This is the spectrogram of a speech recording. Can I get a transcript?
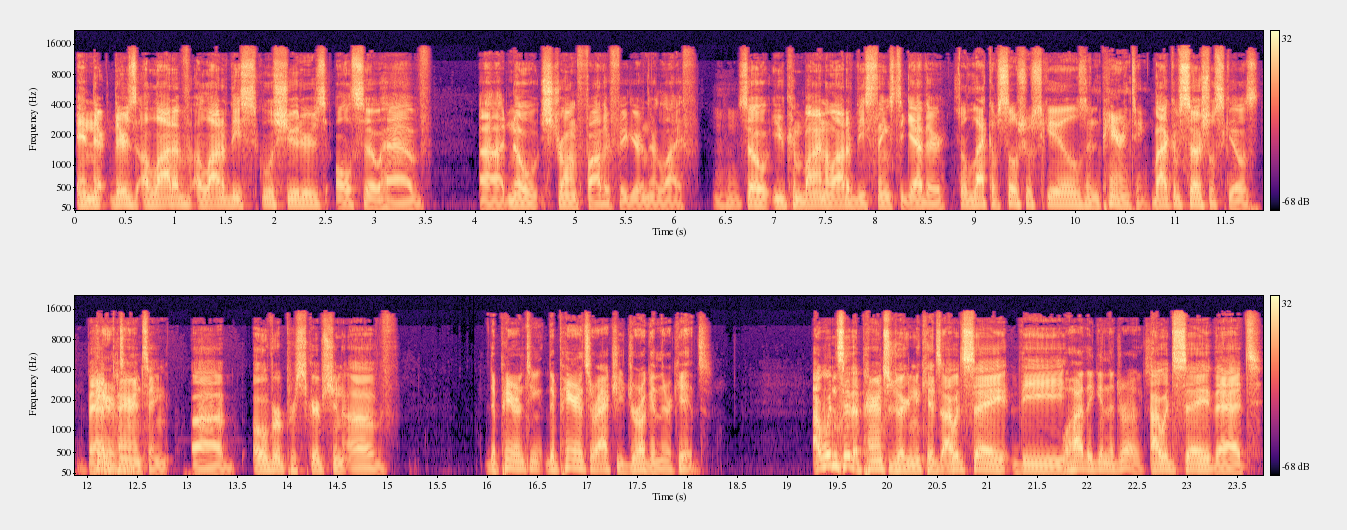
and there, there's a lot of a lot of these school shooters also have uh, no strong father figure in their life. Mm-hmm. So you combine a lot of these things together: So lack of social skills and parenting. lack of social skills, bad Parenting. parenting, uh, over prescription of The parenting. The parents are actually drugging their kids. I wouldn't say the parents are drugging the kids. I would say the Well, how are they getting the drugs? I would say that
